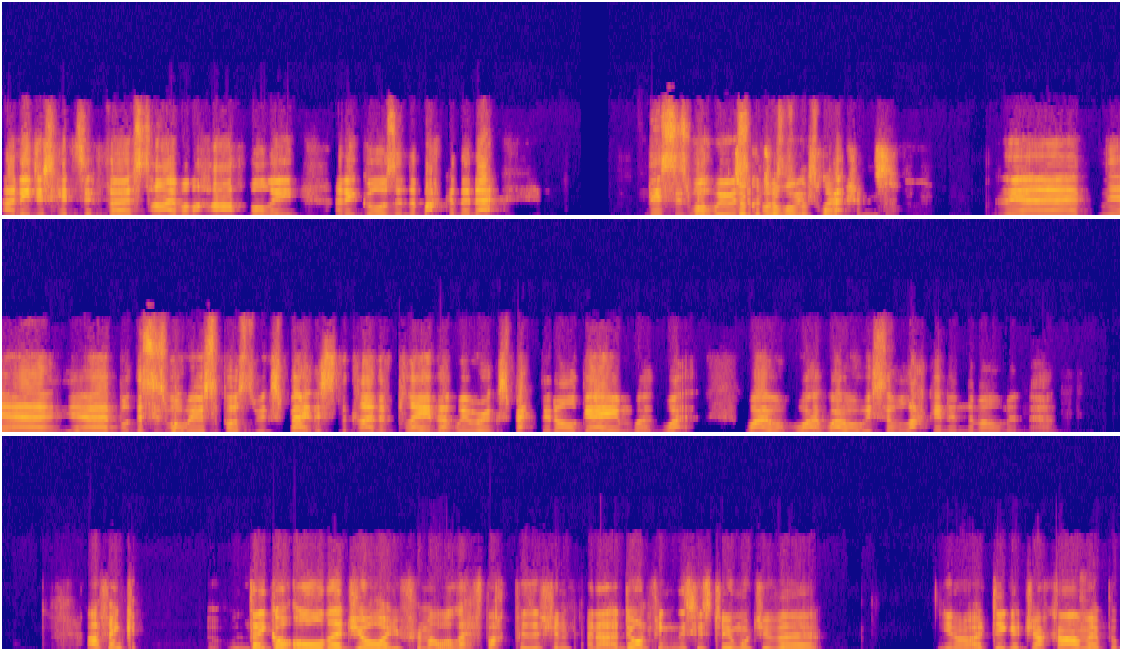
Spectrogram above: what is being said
And he just hits it first time on a half volley and it goes in the back of the net. This is what we were Took a supposed couple to deflections. Yeah, yeah, yeah. But this is what we were supposed to expect. This is the kind of play that we were expecting all game. Why, why, why, why were we so lacking in the moment, man? I think they got all their joy from our left back position, and I don't think this is too much of a, you know, a dig at Jack Armer, but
